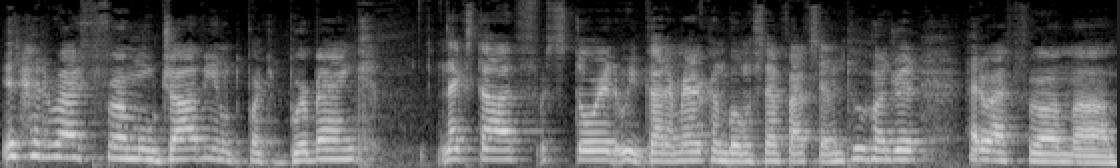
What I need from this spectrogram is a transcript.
It head right from Mojave and will depart to Burbank. Next off, stored, we've got American Boeing 757-200. Head right from uh,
